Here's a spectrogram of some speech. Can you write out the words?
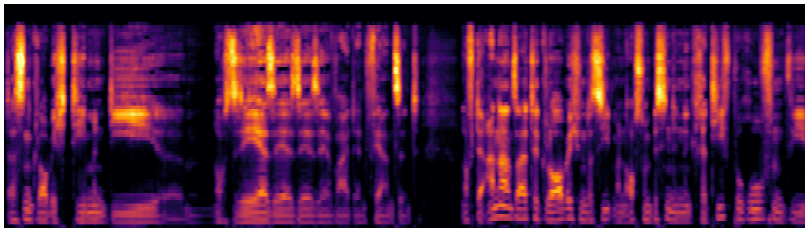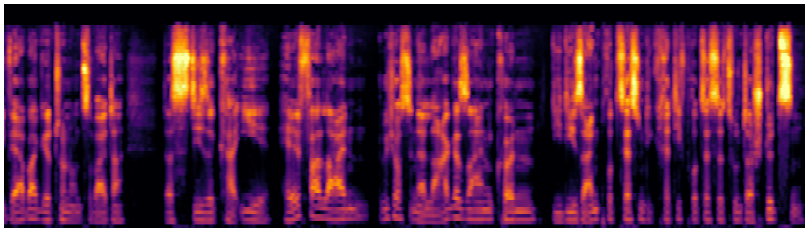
das sind, glaube ich, Themen, die äh, noch sehr, sehr, sehr, sehr weit entfernt sind. Auf der anderen Seite glaube ich, und das sieht man auch so ein bisschen in den Kreativberufen wie Werbeagenturen und so weiter, dass diese KI-Helferlein durchaus in der Lage sein können, die Designprozesse und die Kreativprozesse zu unterstützen.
